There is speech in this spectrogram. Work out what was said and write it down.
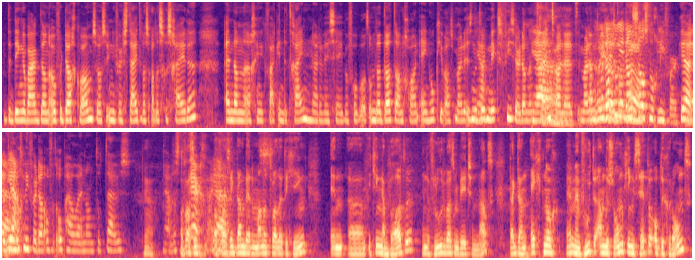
de dingen waar ik dan overdag kwam, zoals de universiteit, was alles gescheiden. En dan eh, ging ik vaak in de trein naar de wc bijvoorbeeld, omdat dat dan gewoon één hokje was. Maar er is natuurlijk Ja. niks viezer dan een Ja. treintoilet. Maar Ja, dan dat doe Maar je dat dat doe je dan dan wel. zelfs nog liever. Ja, Ja. dat doe je Ja. nog liever dan of het ophouden en dan tot thuis. Ja. Ja, dat is Of toch als, erg. ik, of als ik dan bij de mannentoiletten ging en ehm, ik ging naar buiten en de vloer was een beetje nat, dat ik dan echt nog hè, mijn voeten andersom ging zetten op de grond,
